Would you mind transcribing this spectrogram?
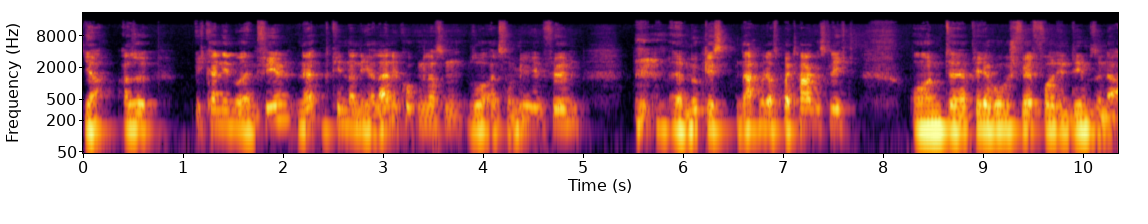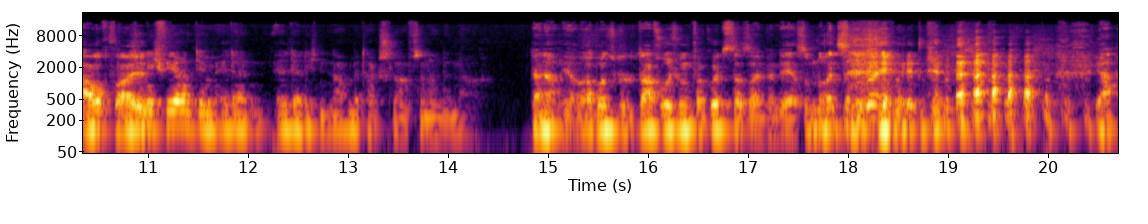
Ja, also ich kann den nur empfehlen, ne? Kinder nicht alleine gucken lassen, so als Familienfilm, äh, möglichst nachmittags bei Tageslicht und äh, pädagogisch wertvoll in dem Sinne auch, weil Also nicht während dem Eltern, elterlichen Nachmittagsschlaf, sondern danach. danach, ja, aber es darf ruhig ein verkürzter sein, wenn der erst um 19 Uhr endet. ja,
